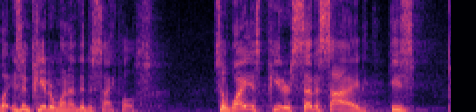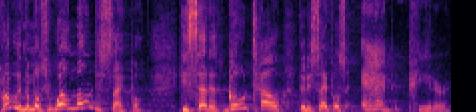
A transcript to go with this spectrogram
Well, isn't Peter one of the disciples? So why is Peter set aside? He's probably the most well known disciple. He said, Go tell the disciples and Peter.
